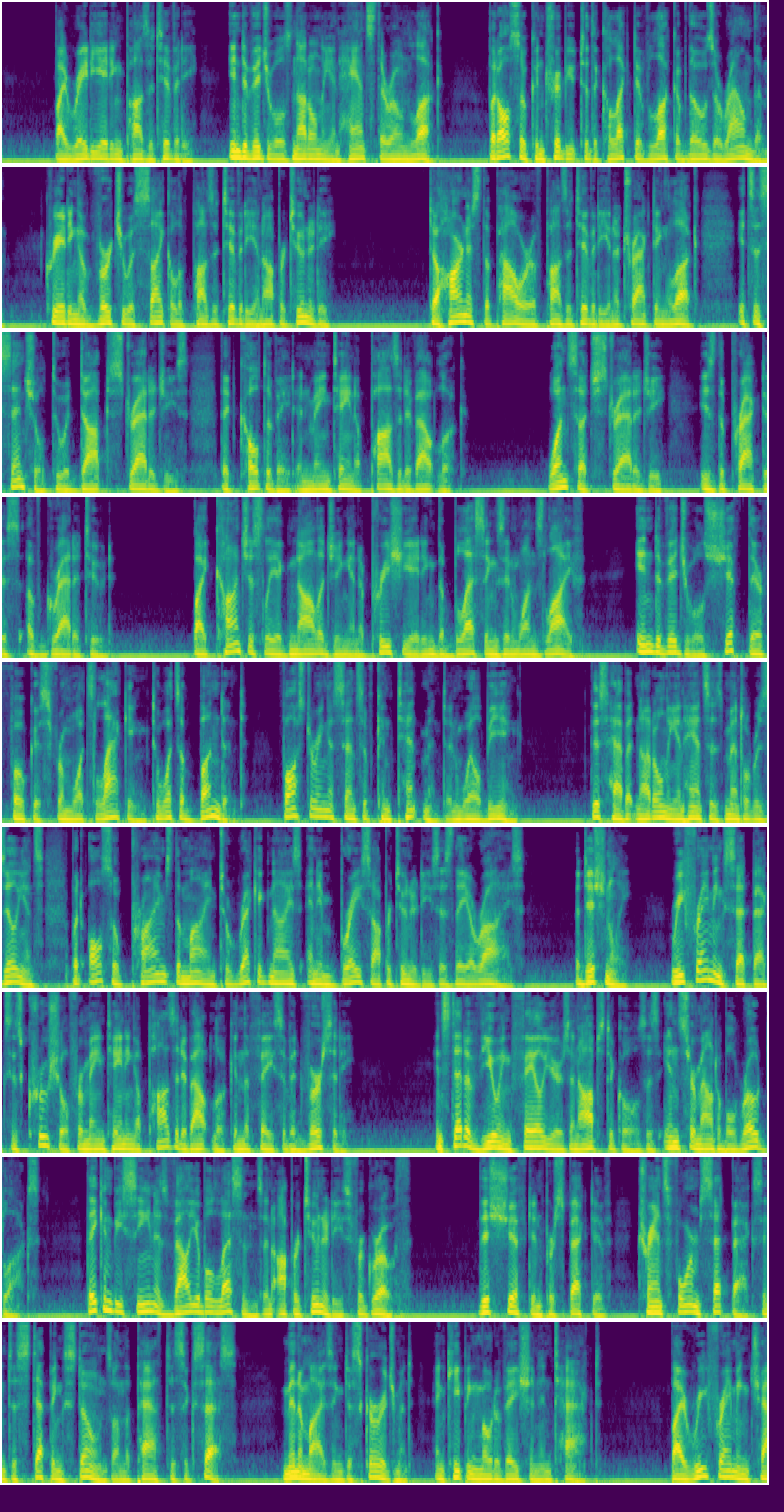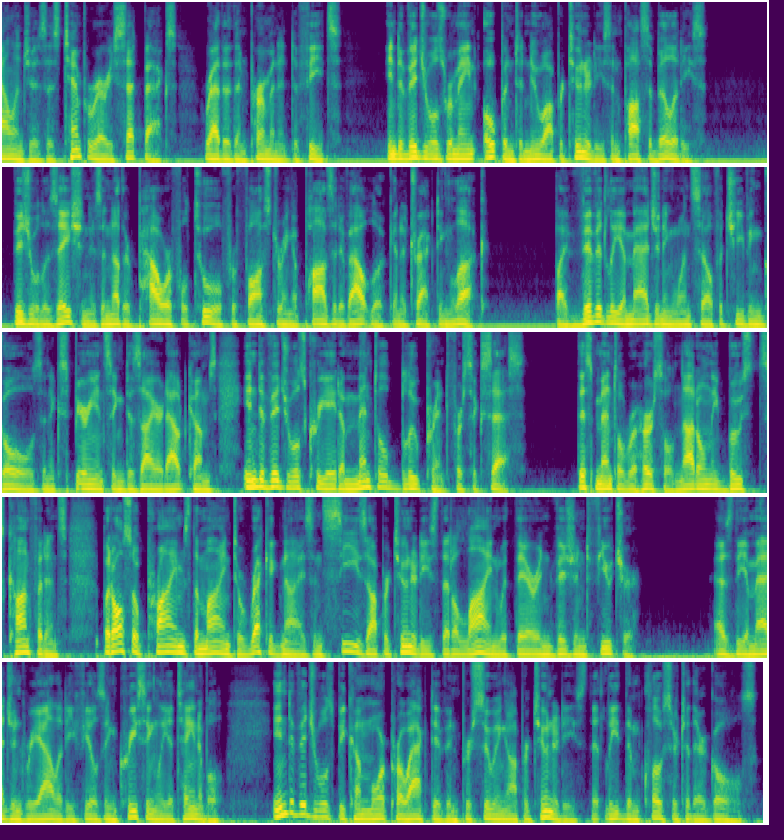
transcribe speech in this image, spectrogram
By radiating positivity, individuals not only enhance their own luck, but also contribute to the collective luck of those around them, creating a virtuous cycle of positivity and opportunity. To harness the power of positivity in attracting luck, it's essential to adopt strategies that cultivate and maintain a positive outlook. One such strategy is the practice of gratitude. By consciously acknowledging and appreciating the blessings in one's life, individuals shift their focus from what's lacking to what's abundant, fostering a sense of contentment and well-being. This habit not only enhances mental resilience, but also primes the mind to recognize and embrace opportunities as they arise. Additionally, reframing setbacks is crucial for maintaining a positive outlook in the face of adversity. Instead of viewing failures and obstacles as insurmountable roadblocks, they can be seen as valuable lessons and opportunities for growth. This shift in perspective transforms setbacks into stepping stones on the path to success, minimizing discouragement and keeping motivation intact. By reframing challenges as temporary setbacks rather than permanent defeats, individuals remain open to new opportunities and possibilities. Visualization is another powerful tool for fostering a positive outlook and attracting luck. By vividly imagining oneself achieving goals and experiencing desired outcomes, individuals create a mental blueprint for success. This mental rehearsal not only boosts confidence, but also primes the mind to recognize and seize opportunities that align with their envisioned future. As the imagined reality feels increasingly attainable, individuals become more proactive in pursuing opportunities that lead them closer to their goals.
